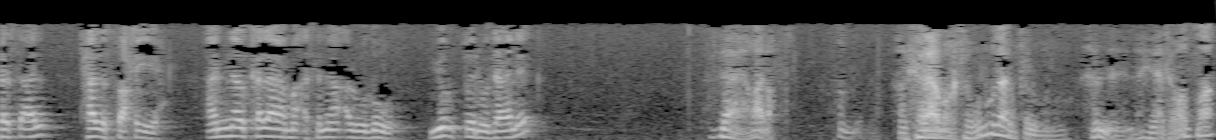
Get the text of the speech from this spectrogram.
تسأل؟ هل صحيح أن الكلام أثناء الوضوء يبطل ذلك؟ لا غلط. الحمد لله. الكلام وقت الوضوء لا يبطل الوضوء. الحمد لله. إذا توضأ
